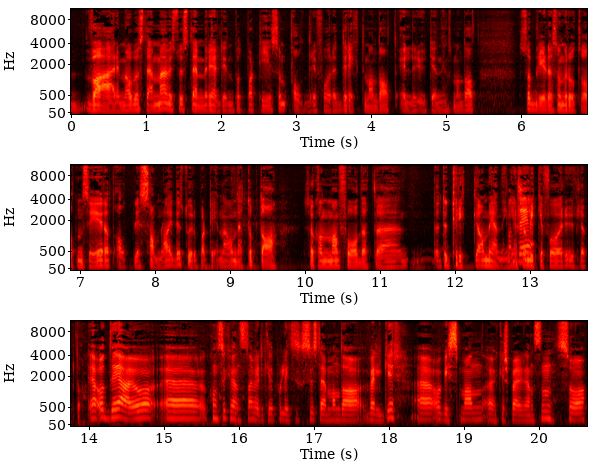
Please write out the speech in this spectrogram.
være med å bestemme, hvis du stemmer hele tiden på et parti som aldri får et direktemandat eller utjevningsmandat, så blir det som Rotevatn sier, at alt blir samla i de store partiene. Og nettopp da så kan man få dette, dette trykket av meninger det- som ikke får utløp, da. Ja, og Det er jo eh, konsekvensen av hvilket politisk system man da velger. Eh, og hvis man øker sperregrensen, så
